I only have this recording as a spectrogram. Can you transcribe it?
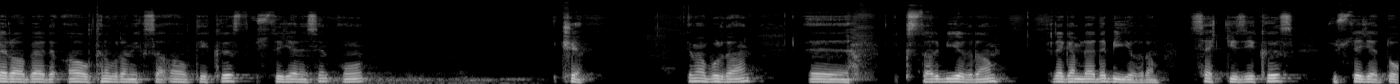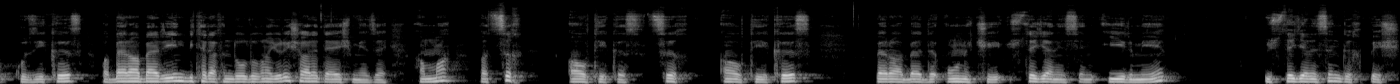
bərabərdir 6-nı vururam x-ə 6x üstə gəlinsin 12 Deməli buradan e, x-ları bir yığıram. Rəqəmlərdə bir yığıram. 8x üstə gəl 9x və bərabərliyin bir tərəfində olduğuna görə işarə dəyişməyəcək. Amma bax çıx 6x çıx 6x bərabərdir 12 üstə gəlinsin 20 üstə gəlinsin 45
